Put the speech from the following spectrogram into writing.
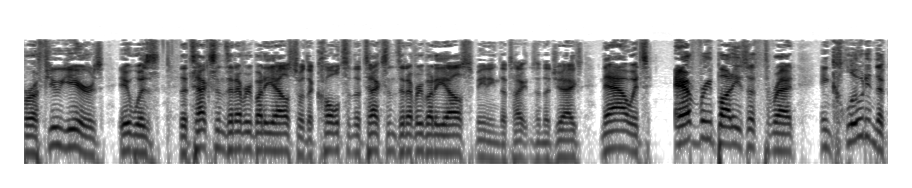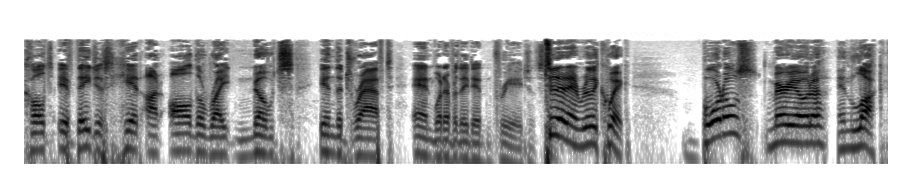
for a few years it was the Texans and everybody else, or the Colts and the Texans and everybody else, meaning the Titans and the Jags. Now it's everybody's a threat, including the Colts, if they just hit on all the right notes in the draft and whatever they did in free agency. to that end, really quick, Bortles, Mariota, and Luck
